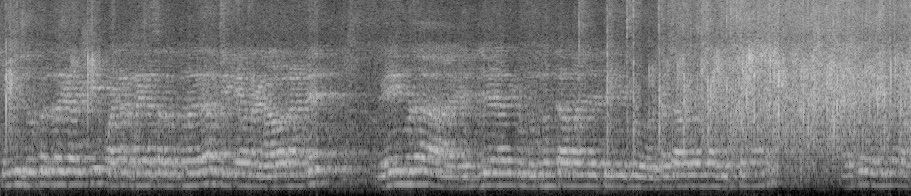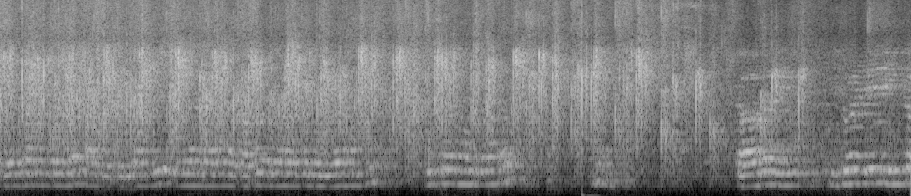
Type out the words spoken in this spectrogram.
హిందీ సూపర్ గారికి పట్టణ సంఘ తరఫునగా మీకు ఏమైనా కావాలంటే మేము కూడా హెల్ప్ చేయడానికి ముందుంటామని చెప్పి మీకు సదార్థంగా చెప్తున్నాము. అయితే ఏదైనా ప్రోగ్రామ్ కూడా మాకు తెలియాలి ఏదైనా సపోర్ట్ ఇవ్వడానికి సిద్ధంగా ఉన్నాము. ఇటువంటి ఇంకా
